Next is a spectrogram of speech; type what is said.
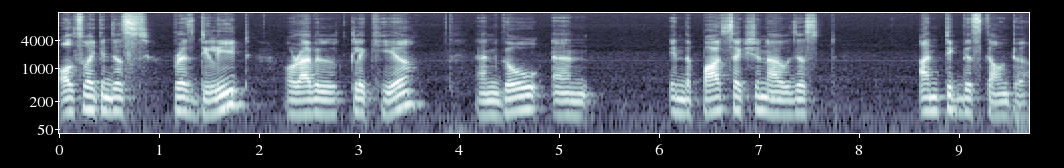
Also I can just press delete or I will click here and go and in the path section I will just untick this counter.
